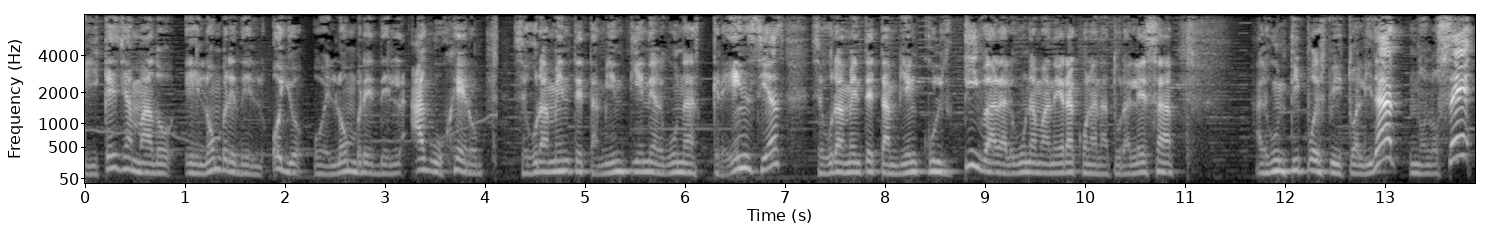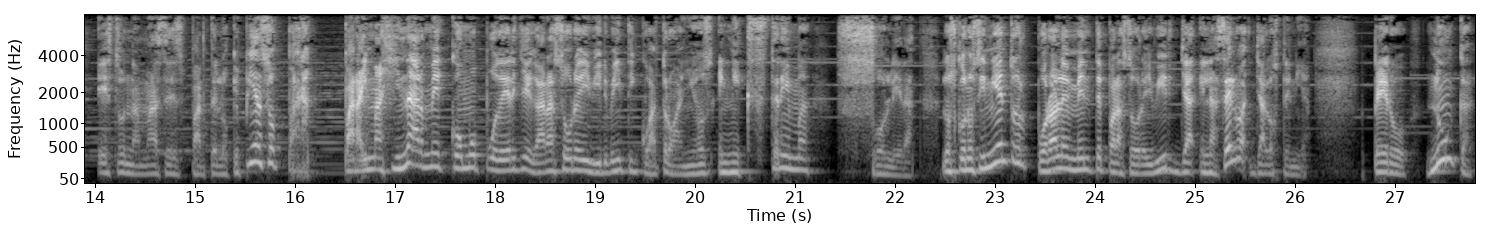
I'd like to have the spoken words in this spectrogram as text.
y que es llamado el hombre del hoyo o el hombre del agujero, seguramente también tiene algunas creencias, seguramente también cultiva de alguna manera con la naturaleza algún tipo de espiritualidad, no lo sé, esto nada más es parte de lo que pienso para, para imaginarme cómo poder llegar a sobrevivir 24 años en extrema soledad. Los conocimientos probablemente para sobrevivir ya en la selva ya los tenía pero nunca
